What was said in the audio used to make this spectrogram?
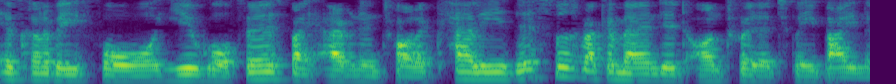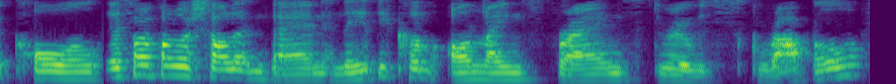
is going to be for You Go First by Erin Entrada Kelly. This was recommended on Twitter to me by Nicole. This one follows Charlotte and Ben, and they become online friends through Scrabble.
